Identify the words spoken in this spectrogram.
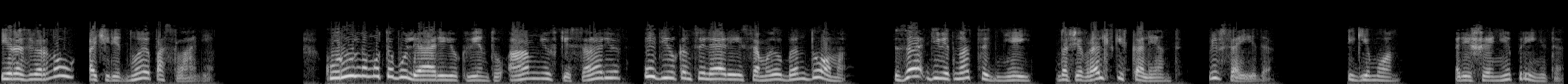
и развернул очередное послание. К урульному табулярию Квинту Амнию в Кесарию эдил канцелярии Самуил бен Дома за 19 дней до февральских календ Вифсаида. Игемон. Решение принято.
